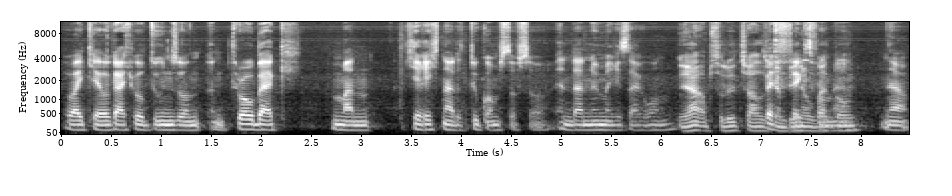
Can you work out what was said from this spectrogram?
wat ik heel graag wil doen. Zo'n een throwback, maar gericht naar de toekomst of zo. En dat nummer is daar gewoon Ja, absoluut. Charles Gambino. Redbone. Ja.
